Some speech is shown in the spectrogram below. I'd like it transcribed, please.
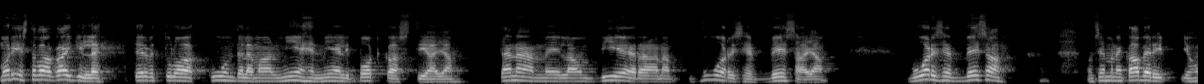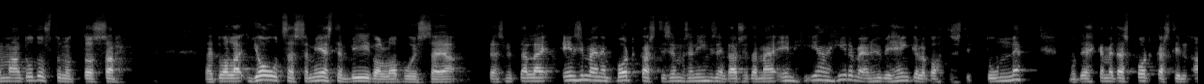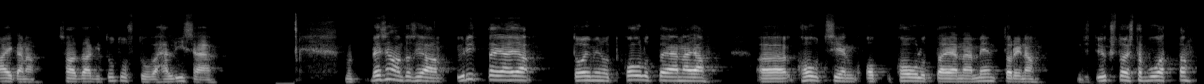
Morjesta vaan kaikille. Tervetuloa kuuntelemaan Miehen mieli podcastia ja tänään meillä on vieraana Vuorisen Vesa ja Vuorisen Vesa on semmoinen kaveri, johon mä oon tutustunut tuossa tai tuolla Joutsassa miesten viikonlopuissa ja tässä nyt tällä ensimmäinen podcasti semmoisen ihmisen kanssa, jota mä en ihan hirveän hyvin henkilökohtaisesti tunne, mutta ehkä me tässä podcastin aikana saataankin tutustua vähän lisää. Mutta Vesa on tosiaan yrittäjä ja toiminut kouluttajana ja coachien kouluttajana ja mentorina nyt 11 vuotta.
